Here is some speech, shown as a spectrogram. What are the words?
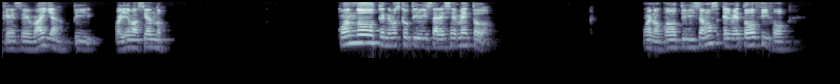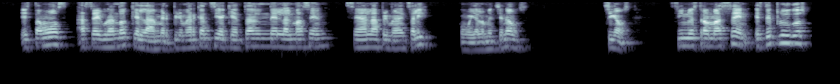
que se vaya, vaya vaciando. ¿Cuándo tenemos que utilizar ese método? Bueno, cuando utilizamos el método FIFO, estamos asegurando que la primera cantidad que entra en el almacén sea la primera en salir, como ya lo mencionamos. Sigamos. Si nuestro almacén es de productos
